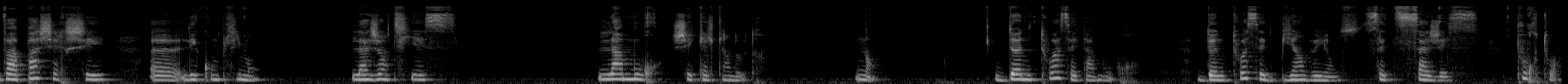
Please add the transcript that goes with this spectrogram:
Va pas chercher euh, les compliments, la gentillesse, l'amour chez quelqu'un d'autre. Non. Donne-toi cet amour. Donne-toi cette bienveillance, cette sagesse pour toi.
